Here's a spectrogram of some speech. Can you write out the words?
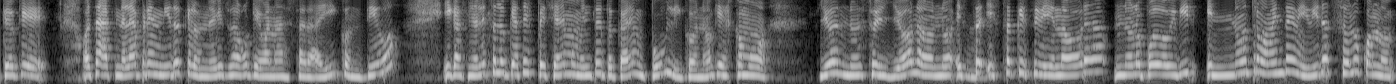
creo que, o sea, al final he aprendido que los nervios es algo que van a estar ahí contigo y que al final eso es lo que hace especial el momento de tocar en público, ¿no? Que es como... Dios, no soy yo, no, no, esto, esto que estoy viviendo ahora no lo puedo vivir en otro momento de mi vida, solo cuando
